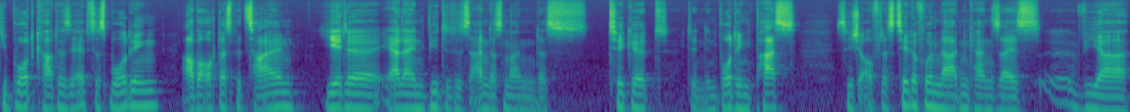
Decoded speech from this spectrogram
die Bordkarte selbst, das Boarding, aber auch das Bezahlen. Jede Airline bietet es an, dass man das Ticket, den, den Boarding-Pass sich auf das Telefon laden kann, sei es äh, via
